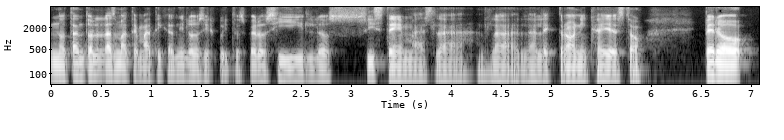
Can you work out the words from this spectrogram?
no tanto las matemáticas ni los circuitos, pero sí los sistemas, la, la, electrónica y esto. Pero,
